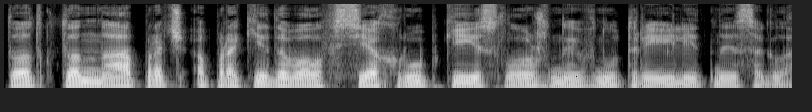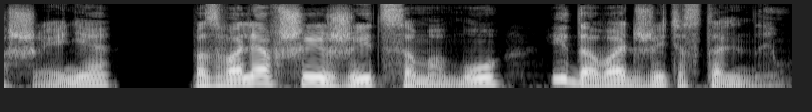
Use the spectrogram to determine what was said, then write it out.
Тот, кто напрочь опрокидывал все хрупкие и сложные внутриэлитные соглашения, позволявшие жить самому и давать жить остальным.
